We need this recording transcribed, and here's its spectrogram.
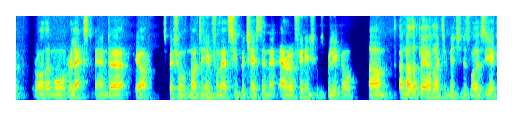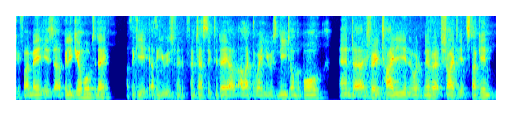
of rather more relaxed. And uh, yeah, special nod to him for that super chest and that arrow finish. It was a brilliant goal. Um, another player I'd like to mention as well as Ziyech, if I may, is uh, Billy Gilmour today. I think he, I think he was fantastic today. I, I like the way he was neat on the ball, and uh, he's very tidy and never shy to get stuck in.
